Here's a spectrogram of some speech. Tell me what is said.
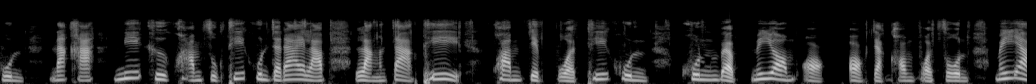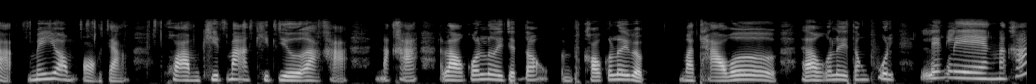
คุณนะคะ นี่คือความสุขที่คุณจะได้รับหลังจากที่ ความเจ็บปวดที่คุณคุณแบบไม่ยอมออกออกจากคอมฟอร์ตโซนไม่อยากไม่ยอมออกจากความคิดมากคิดเยอะอะค่ะนะคะ เราก็เลยจะต้องเขาก็เลยแบบมาทาวเวอร์เราก็เลยต้องพูดเร่งๆนะคะ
